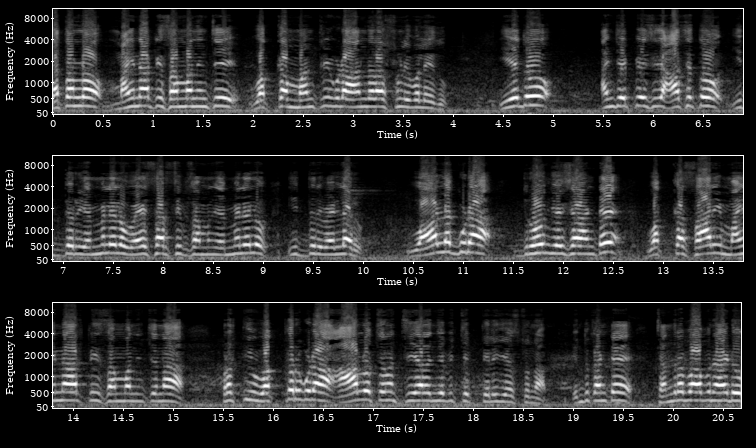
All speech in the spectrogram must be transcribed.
గతంలో మైనార్టీ సంబంధించి ఒక్క మంత్రి కూడా ఆంధ్ర రాష్ట్రంలో ఇవ్వలేదు. ఏదో అని చెప్పేసి ఆశతో ఇద్దరు ఎమ్మెల్యేలు వైఎస్ఆర్సీపీ సంబంధించిన ఎమ్మెల్యేలు ఇద్దరు వెళ్ళారు వాళ్ళకు కూడా ద్రోహం చేశారంటే ఒక్కసారి మైనార్టీ సంబంధించిన ప్రతి ఒక్కరు కూడా ఆలోచన చేయాలని చెప్పి చెప్పి తెలియజేస్తున్నా. ఎందుకంటే చంద్రబాబు నాయుడు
